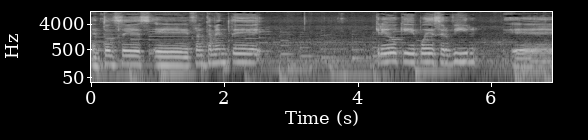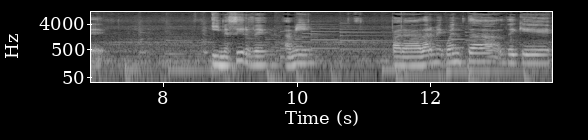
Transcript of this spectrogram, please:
Entonces, eh, francamente, creo que puede servir eh, y me sirve a mí para darme cuenta de que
